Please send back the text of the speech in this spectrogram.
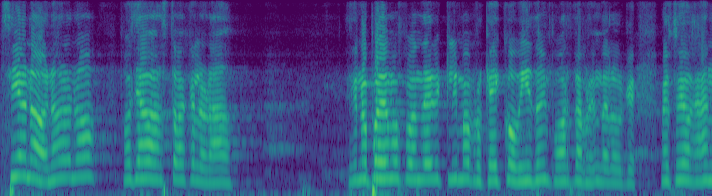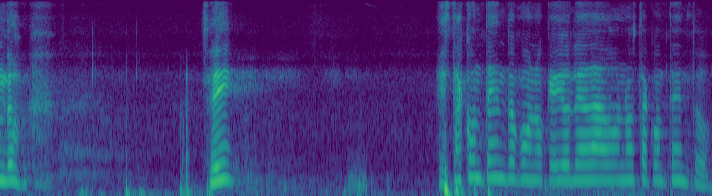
¿Sí o no? No, no, no. Pues ya vas todo acalorado. Si no podemos poner el clima porque hay COVID, no importa, lo que me estoy ahogando. ¿Sí? ¿Está contento con lo que Dios le ha dado o no está contento?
